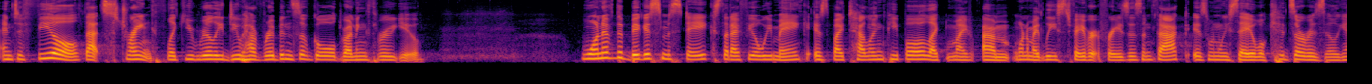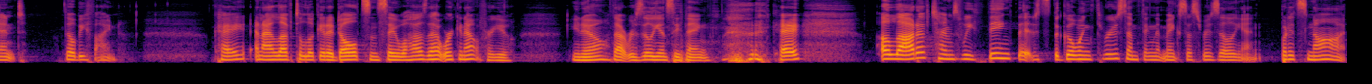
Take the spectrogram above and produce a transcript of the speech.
and to feel that strength like you really do have ribbons of gold running through you? One of the biggest mistakes that I feel we make is by telling people, like my, um, one of my least favorite phrases, in fact, is when we say, well, kids are resilient, they'll be fine. Okay? And I love to look at adults and say, well, how's that working out for you? You know, that resiliency thing. okay? A lot of times we think that it's the going through something that makes us resilient, but it's not.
